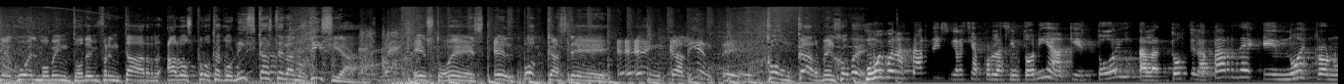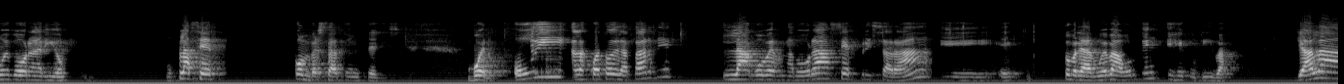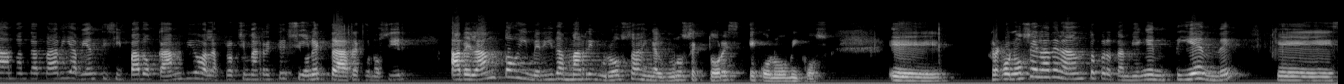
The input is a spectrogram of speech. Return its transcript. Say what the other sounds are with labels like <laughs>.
Llegó el momento de enfrentar a los protagonistas de la noticia. Esto es el podcast de En Caliente con Carmen Jovet. Muy buenas tardes, gracias por la sintonía. Aquí estoy a las 2 de la tarde en nuestro nuevo horario. Un placer conversar con ustedes. Bueno, hoy a las 4 de la tarde la gobernadora se expresará eh, eh, sobre la nueva orden ejecutiva. Ya la mandataria había anticipado cambios a las próximas restricciones tras reconocer adelantos y medidas más rigurosas en algunos sectores económicos. Eh, reconoce el adelanto, pero también entiende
